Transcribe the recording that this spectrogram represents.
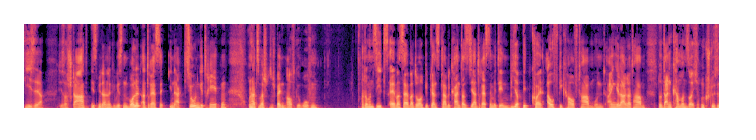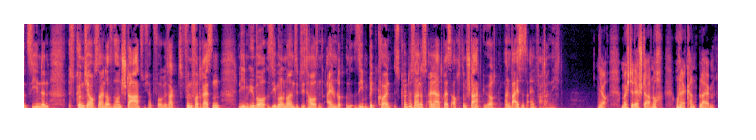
dieser, dieser Staat ist mit einer gewissen Wallet-Adresse in Aktion getreten und hat zum Beispiel zu Spenden aufgerufen oder man sieht, El Salvador gibt ganz klar bekannt, dass die Adresse, mit denen wir Bitcoin aufgekauft haben und eingelagert haben. Nur dann kann man solche Rückschlüsse ziehen, denn es könnte ja auch sein, dass noch ein Staat, ich habe vorher gesagt, fünf Adressen lieben über 779.107 Bitcoin. Es könnte sein, dass eine Adresse auch zum Staat gehört. Man weiß es einfach dann nicht. Ja, möchte der Staat noch unerkannt bleiben.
